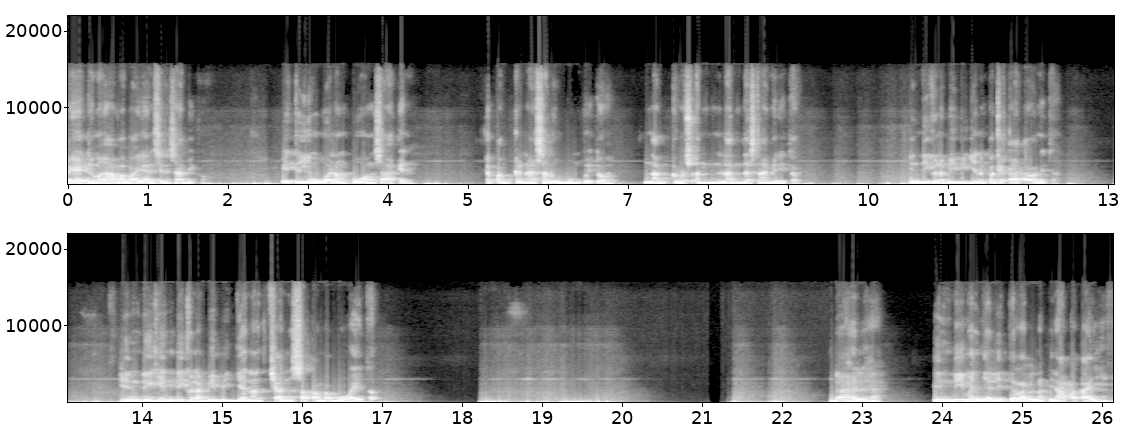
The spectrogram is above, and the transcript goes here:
Kaya ito mga kababayan, sinasabi ko, ito yung walang puwang sa akin. Kapag ka ko ito, nag-cross ang landas namin ito hindi ko nabibigyan ng pagkakataon ito. Hindi hindi ko nabibigyan ng chance sa pamabuhay ito. Dahil hindi man niya literal na pinapatay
